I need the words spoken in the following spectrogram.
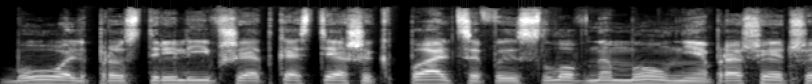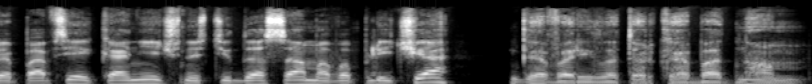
Боль, прострелившая от костяшек пальцев и словно молния, прошедшая по всей конечности до самого плеча, говорила только об одном.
